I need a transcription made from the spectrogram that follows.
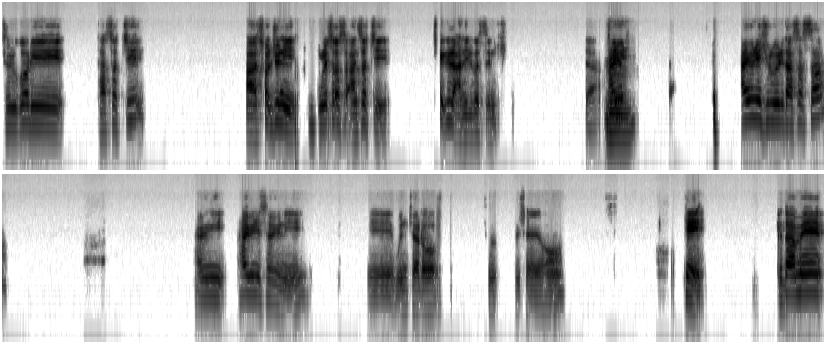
줄거리 다 썼지? 아, 서준이 줄거리 썼어? 안 썼지? 책을 안 읽었으니. 자, 하윤, 네. 하윤이 줄거리 다 썼어? 하윤이, 하윤이, 서윤이. 예, 문자로 주, 주세요. 오케이. 그 다음에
